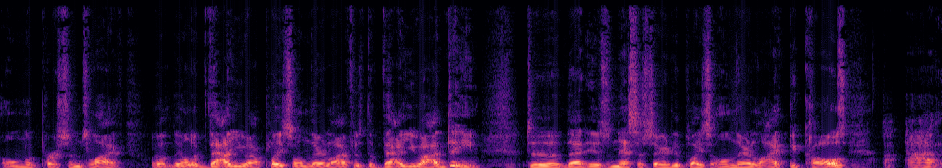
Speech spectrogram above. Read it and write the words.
on a person's life? Well the only value i place on their life is the value i deem to that is necessary to place on their life because I,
